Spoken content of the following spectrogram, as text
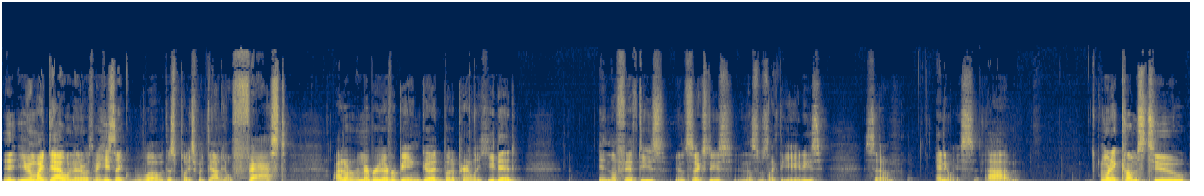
Even my dad went in there with me. He's like, "Whoa, this place went downhill fast." I don't remember it ever being good, but apparently he did in the 50s and 60s, and this was like the 80s. So, anyways, um, when it comes to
